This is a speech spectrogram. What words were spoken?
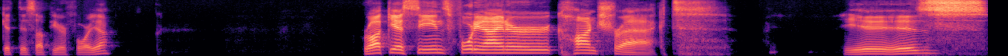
Get this up here for you. Rock Ya-Sin's 49er contract is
